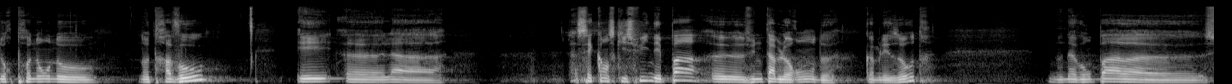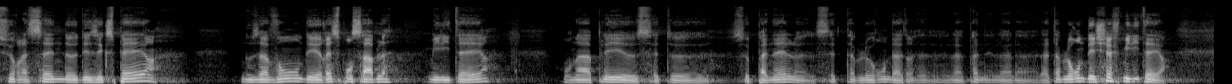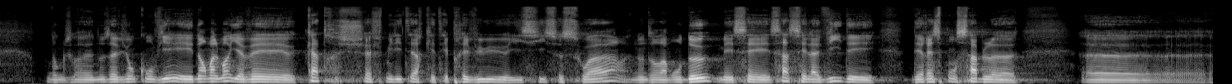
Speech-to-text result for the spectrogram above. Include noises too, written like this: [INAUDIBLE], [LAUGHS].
nous reprenons nos, travaux et euh, la, séquence qui suit n'est pas euh, une table ronde comme les autres. Nous n'avons pas euh, sur la scène des experts, nous avons des responsables militaires. On a appelé cette, ce panel, cette table ronde, la table ronde des chefs militaires. Donc euh, nous avions convié, et normalement il y avait quatre chefs militaires qui étaient prévus ici ce soir. Nous en avons deux, mais c'est ça c'est la vie des, des responsables euh,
